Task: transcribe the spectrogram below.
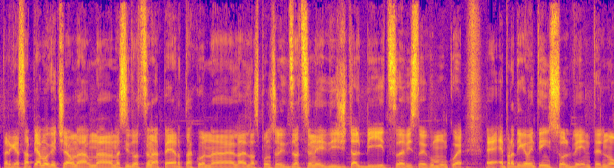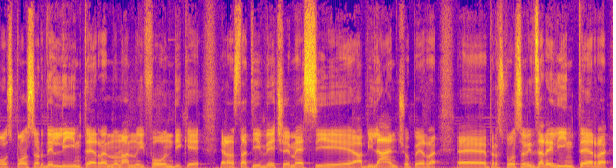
perché sappiamo che c'è una, una, una situazione aperta con eh, la, la, sponsorizzazione di Digital Beats, visto che comunque è praticamente insolvente il nuovo sponsor dell'Inter, non hanno i fondi che erano stati invece messi a bilancio per, eh, per sponsorizzare l'Inter.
